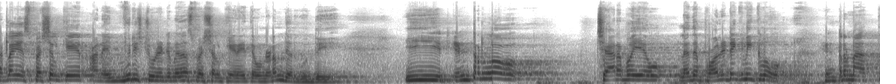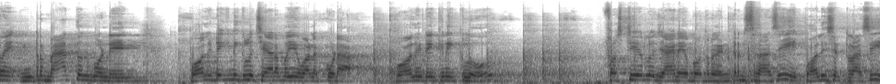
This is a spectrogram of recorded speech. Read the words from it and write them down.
అట్లాగే special care and every student మీద స్పెషల్ కేర్ అయితే ఉండడం జరుగుద్ది. ఈ ఇంటర్లో చేరబోయే లేదా పాలిటెక్నిక్లో ఇంటర్ మ్యాథ్ ఇంటర్ మ్యాథ్ అనుకోండి పాలిటెక్నిక్లో చేరబోయే వాళ్ళకి కూడా పాలిటెక్నిక్లో ఫస్ట్ ఇయర్లో జాయిన్ అయిపోతున్నాం ఎంట్రన్స్ రాసి పాలిసెట్ రాసి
